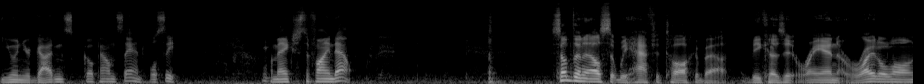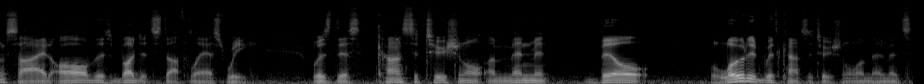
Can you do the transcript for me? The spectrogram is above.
you and your guidance go pound sand. We'll see. I'm anxious to find out. Something else that we have to talk about because it ran right alongside all this budget stuff last week was this constitutional amendment bill loaded with constitutional amendments.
